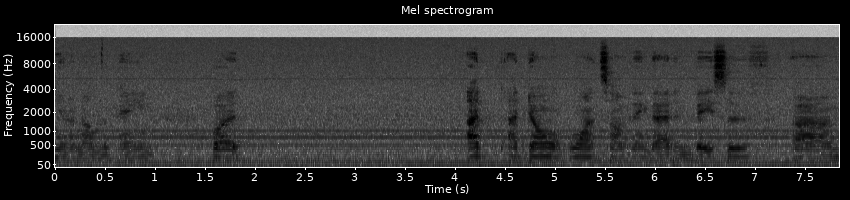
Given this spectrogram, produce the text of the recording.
you know numb the pain but I, I don't want something that invasive um,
